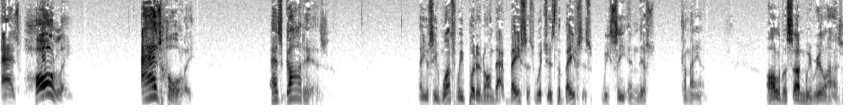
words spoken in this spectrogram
as holy, as holy as God is. Now, you see, once we put it on that basis, which is the basis we see in this command, all of a sudden we realize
